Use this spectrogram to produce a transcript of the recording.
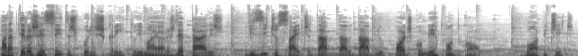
Para ter as receitas por escrito e maiores detalhes, visite o site www.podcomer.com. Bom apetite!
